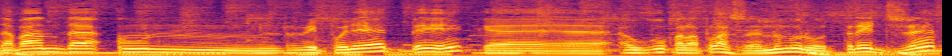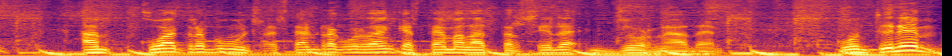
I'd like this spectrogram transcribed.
davant d'un Ripollet B que ocupa la plaça número 13 amb 4 punts. Estem recordant que estem a la tercera jornada. Continuem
